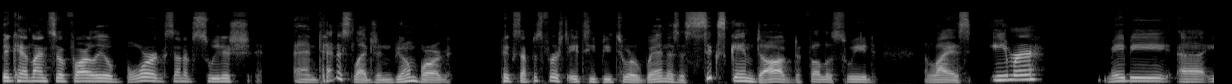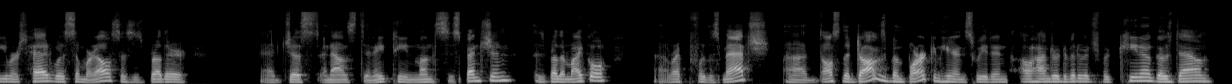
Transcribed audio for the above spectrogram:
Big headline so far: Leo Borg, son of Swedish and tennis legend Bjorn Borg, picks up his first ATP Tour win as a six-game dog to fellow Swede Elias Ymer. Maybe uh, Ymer's head was somewhere else as his brother had just announced an 18 month suspension. His brother Michael, uh, right before this match. Uh, also, the dogs have been barking here in Sweden. Alejandro Davidovich Fokina goes down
